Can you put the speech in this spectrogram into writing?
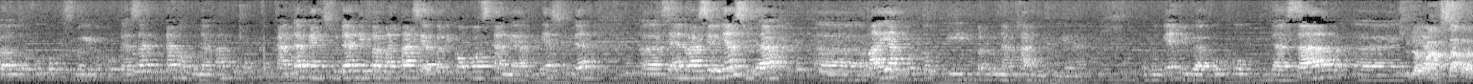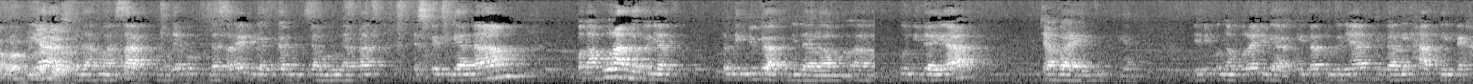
kalau untuk pupuk sebagai pupuk dasar kita menggunakan pupuk kandang yang sudah difermentasi atau dikomposkan ya, artinya sudah eh, CN rasionya sudah eh, layak untuk dipergunakan. gitu ya. Kemudian juga pupuk dasar eh, Sudah masak lah kurang Iya, ya. sudah masak. Kemudian pupuk dasarnya juga kita bisa menggunakan SP36. pengampuran tentunya penting juga di dalam uh, budidaya cabai. Ya. Jadi pengampuran juga kita tentunya kita lihat di pH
